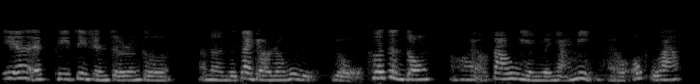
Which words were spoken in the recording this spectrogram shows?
ENFP 竞选者人格，他们的代表人物有柯震东，然后还有大陆演员杨幂，还有欧普拉。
